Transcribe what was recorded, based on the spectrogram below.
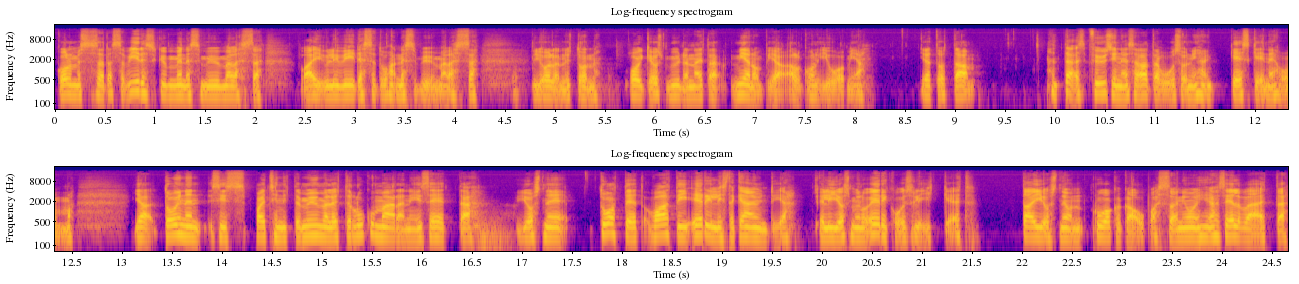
350 myymälässä vai yli 5000 myymälässä, joilla nyt on oikeus myydä näitä mienompia alkoholijuomia. Ja tota, tämä fyysinen saatavuus on ihan keskeinen homma. Ja toinen, siis paitsi niiden myymälöiden lukumäärä, niin se, että jos ne tuotteet vaatii erillistä käyntiä, eli jos meillä on erikoisliikkeet, tai jos ne on ruokakaupassa, niin on ihan selvää, että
